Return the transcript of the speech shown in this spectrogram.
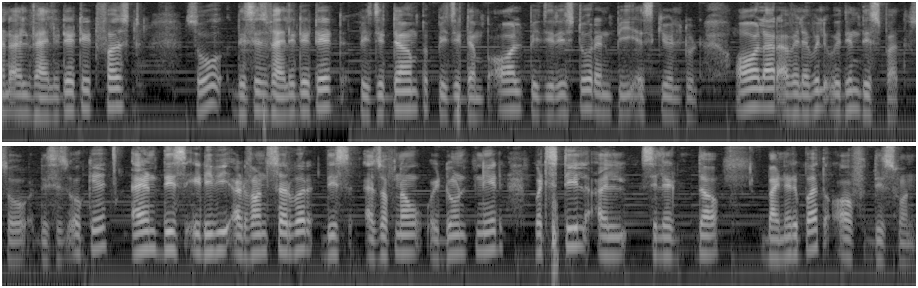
and I'll validate it first so this is validated. Pg dump pg dump all pg restore and psql tool. All are available within this path. So this is okay. And this EDB advanced server this as of now we don't need but still i'll select the binary path of this one.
